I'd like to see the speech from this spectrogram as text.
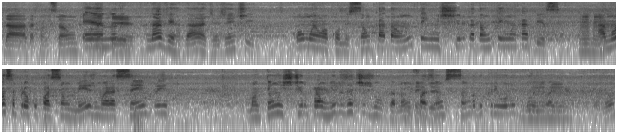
da, da condição? É, é que... na, na verdade, a gente, como é uma comissão, cada um tem um estilo, cada um tem uma cabeça. Uhum. A nossa preocupação mesmo era sempre manter um estilo para Unidos da Tijuca, não Entendi. fazer um samba do crioulo doido Uhum. ali, entendeu?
